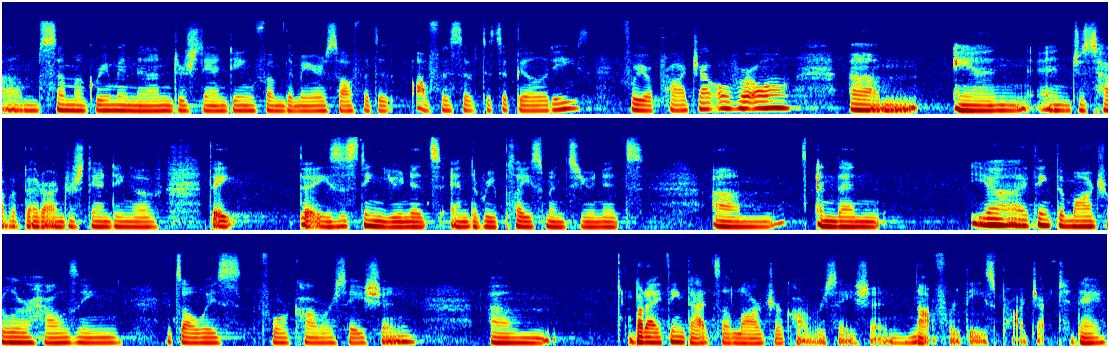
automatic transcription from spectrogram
um, some agreement and understanding from the mayor's office of disabilities for your project overall, um, and and just have a better understanding of the the existing units and the replacements units, um, and then yeah, I think the modular housing it's always for conversation. Um, but I think that's a larger conversation, not for these project today.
